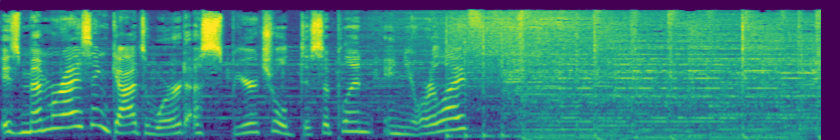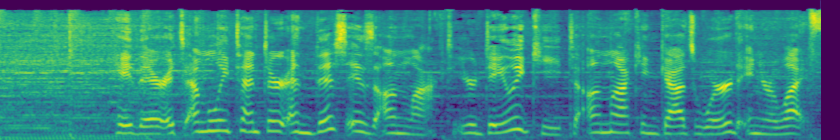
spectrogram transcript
Is memorizing God's Word a spiritual discipline in your life? Hey there, it's Emily Tenter, and this is Unlocked, your daily key to unlocking God's Word in your life.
